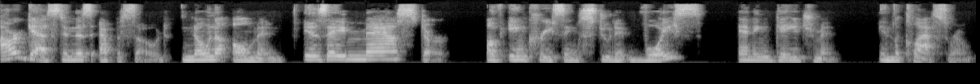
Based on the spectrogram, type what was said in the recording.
Our guest in this episode, Nona Ullman, is a master of increasing student voice and engagement in the classroom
